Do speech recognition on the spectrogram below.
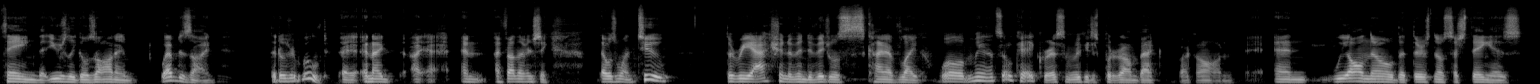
thing that usually goes on in web design that was removed, and I, I and I found that interesting. That was one. Two, the reaction of individuals kind of like, well, man, it's okay, Chris, and we could just put it on back back on. And we all know that there's no such thing as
